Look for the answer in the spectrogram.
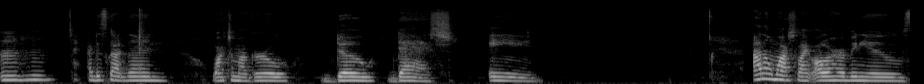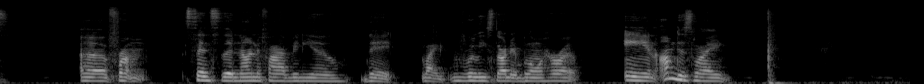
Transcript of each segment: Mm-hmm. I just got done watching my girl Doe Dash and I don't watch like all of her videos uh from since the 9 to 5 video that like really started blowing her up. And I'm just like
